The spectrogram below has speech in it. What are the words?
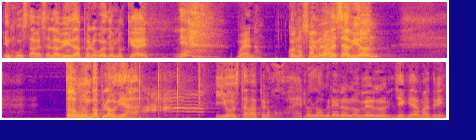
Injusta a veces la vida, pero bueno, es lo que hay. Bueno, cuando subimos a ese avión, todo el mundo aplaudía. Y yo estaba, pero joder, lo logré, lo logré. lo- Llegué a Madrid,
